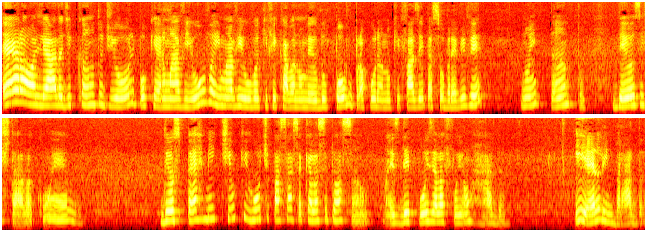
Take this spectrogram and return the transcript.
era olhada de canto de olho, porque era uma viúva e uma viúva que ficava no meio do povo procurando o que fazer para sobreviver. No entanto, Deus estava com ela. Deus permitiu que Ruth passasse aquela situação, mas depois ela foi honrada e é lembrada.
